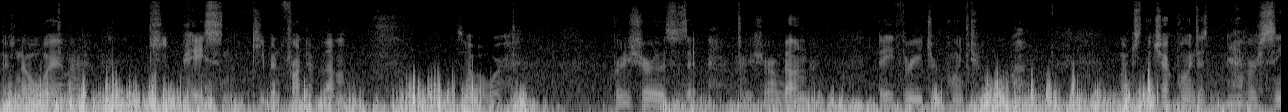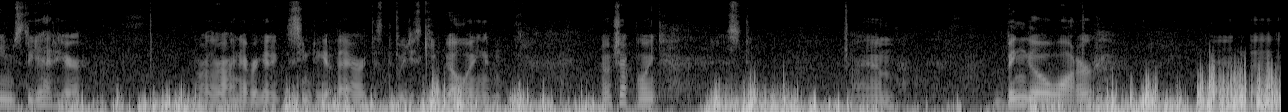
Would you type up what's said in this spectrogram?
There's no way I'm gonna keep pace and keep in front of them. So we're pretty sure this is it. Pretty sure I'm done. Day three, checkpoint two, which the checkpoint just never seems to get here. Or rather, I never get seem to get there. Just we just keep going and no checkpoint. Just I am bingo water, and uh,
